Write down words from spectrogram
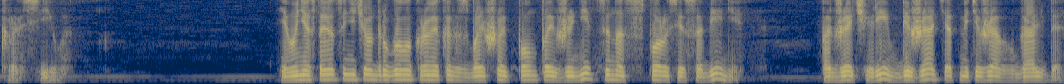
красива». Ему не остается ничего другого, кроме как с большой помпой жениться на Спорусе Сабине, поджечь Рим, бежать от мятежа в Гальбе,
